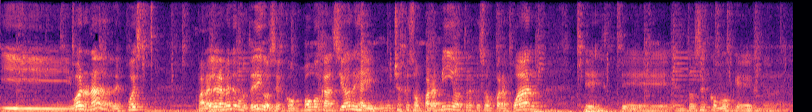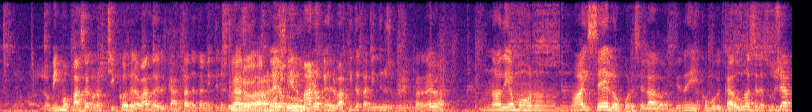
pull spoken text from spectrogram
y bueno, nada, después, paralelamente, como te digo, se compongo canciones, hay muchas que son para mí, otras que son para Juan. Este, entonces como que lo mismo pasa con los chicos de la banda, el cantante también tiene su Claro, proyecto paralelo, mi su- hermano que es el bajista también tiene su proyecto paralelo. Claro. No, digamos, no, no- hay celo por ese lado, ¿entiendes? Y es como que cada uno hace la suya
